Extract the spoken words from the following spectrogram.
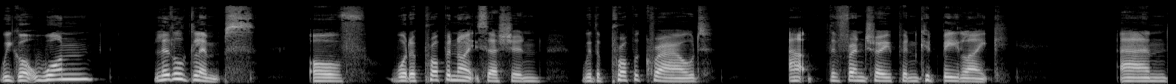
We got one little glimpse of what a proper night session with a proper crowd at the French Open could be like. And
